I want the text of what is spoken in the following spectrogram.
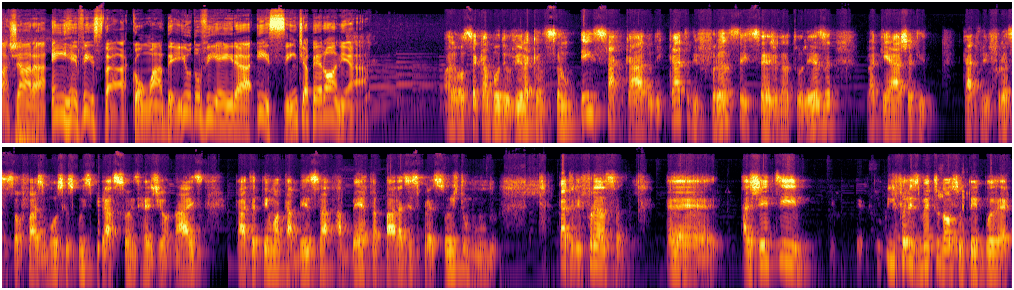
Tabajara em Revista, com Adeildo Vieira e Cíntia Perónia. Olha, você acabou de ouvir a canção Ensacado, de Cátia de França e Sérgio Natureza. Para quem acha que Cátia de França só faz músicas com inspirações regionais, Cátia tem uma cabeça aberta para as expressões do mundo. Cátia de França, é, a gente. Infelizmente, o nosso tempo é,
